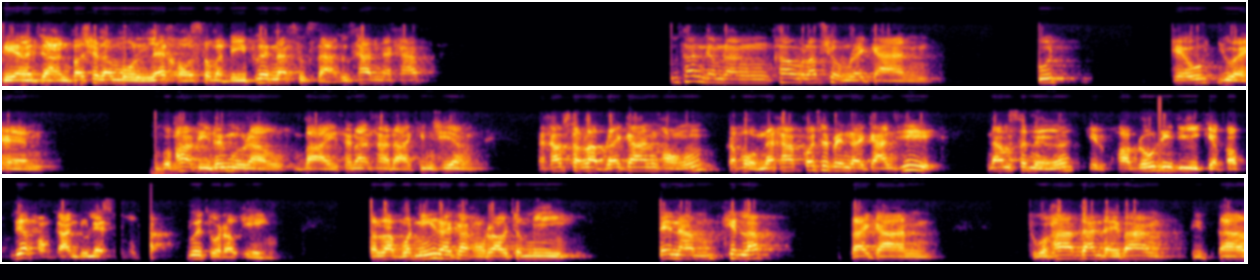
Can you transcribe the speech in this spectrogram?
เรียนอาจารย์พัชรมนและขอสวัสดีเพื่อนนักศึกษาทุกท่านนะครับ ทุกท่านกำลังเข้ารับชมรายการ Good Health Your Hand สุขภาพดีด้วยมือเราบายธนธาดาคิมเชียงนะครับสำหรับรายการของกระผมนะครับ ก็จะเป็นรายการที่นำเสนอเกี่ยวกับความรู้ดีๆ เกี่ยวกับเรื่องของการดูแลสุขภาพด้วยตัวเราเองสำหรับวันนี้รายการของเราจะมีแนะนำเคล็ดลับรายการสุขภาพด้านใดบ้าง ติดตาม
